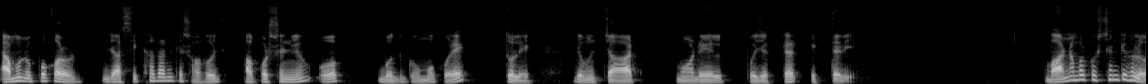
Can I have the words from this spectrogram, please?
এমন উপকরণ যা শিক্ষাদানকে সহজ, আকর্ষণীয় ও বোধগম্য করে তোলে, যেমন চার্ট মডেল প্রজেক্টর ইত্যাদি। বারো নম্বর কোশ্চেনটি হলো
